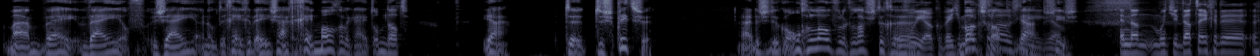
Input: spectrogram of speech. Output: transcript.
Maar wij, wij of zij en ook de GGD zagen geen mogelijkheid om dat ja, te, te splitsen. Ja, dat is natuurlijk een ongelooflijk lastige Voel je ook een beetje boodschap. Ja, precies. En dan moet je dat tegen de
